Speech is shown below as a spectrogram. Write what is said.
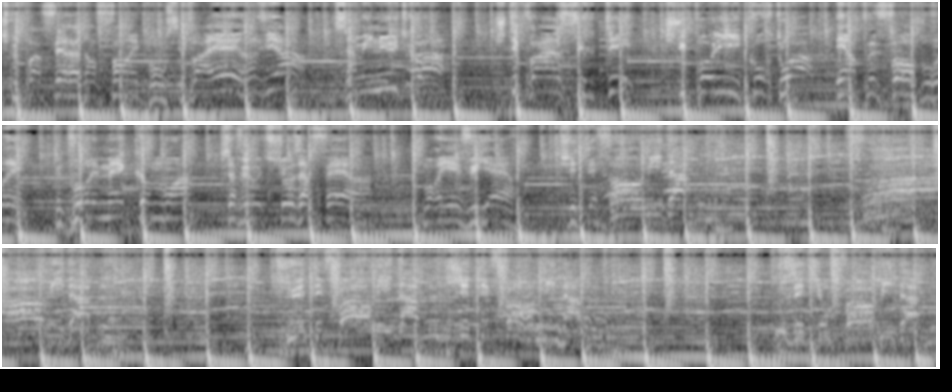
Je peux pas faire d'enfant et bon c'est pas hé reviens. Cinq minutes quoi. Je t'ai pas insulté. Je suis poli, courtois et un peu fort bourré. Mais pour les mecs comme moi J'avais autre chose à faire hein. M'auriez vu hier. J'étais formidable. Formidable tu étais formidable, j'étais formidable. Nous étions formidables.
